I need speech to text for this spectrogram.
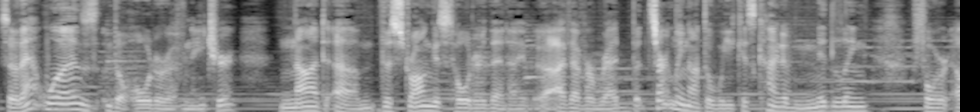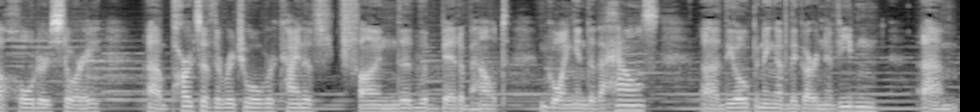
so that was the Holder of Nature. Not um, the strongest holder that I, I've ever read, but certainly not the weakest. Kind of middling for a holder story. Uh, parts of the ritual were kind of fun. The, the bit about going into the house, uh, the opening of the Garden of Eden, um,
